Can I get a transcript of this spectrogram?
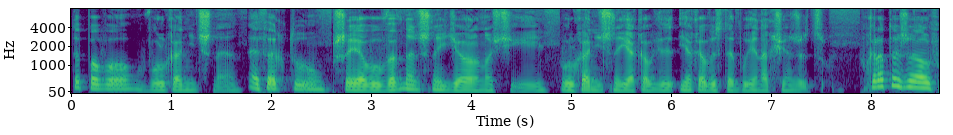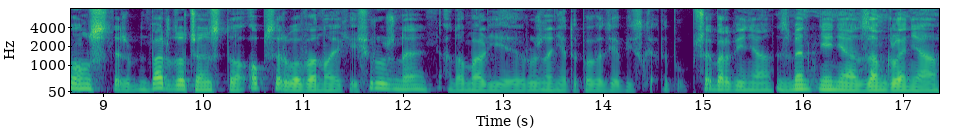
typowo wulkaniczne, efektu przejawu wewnętrznej działalności wulkanicznej, jaka, jaka występuje na Księżycu. W kraterze Alfons też bardzo często obserwowano jakieś różne anomalie, różne nietypowe zjawiska typu przebarwienia, zmętnienia, zamglenia,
